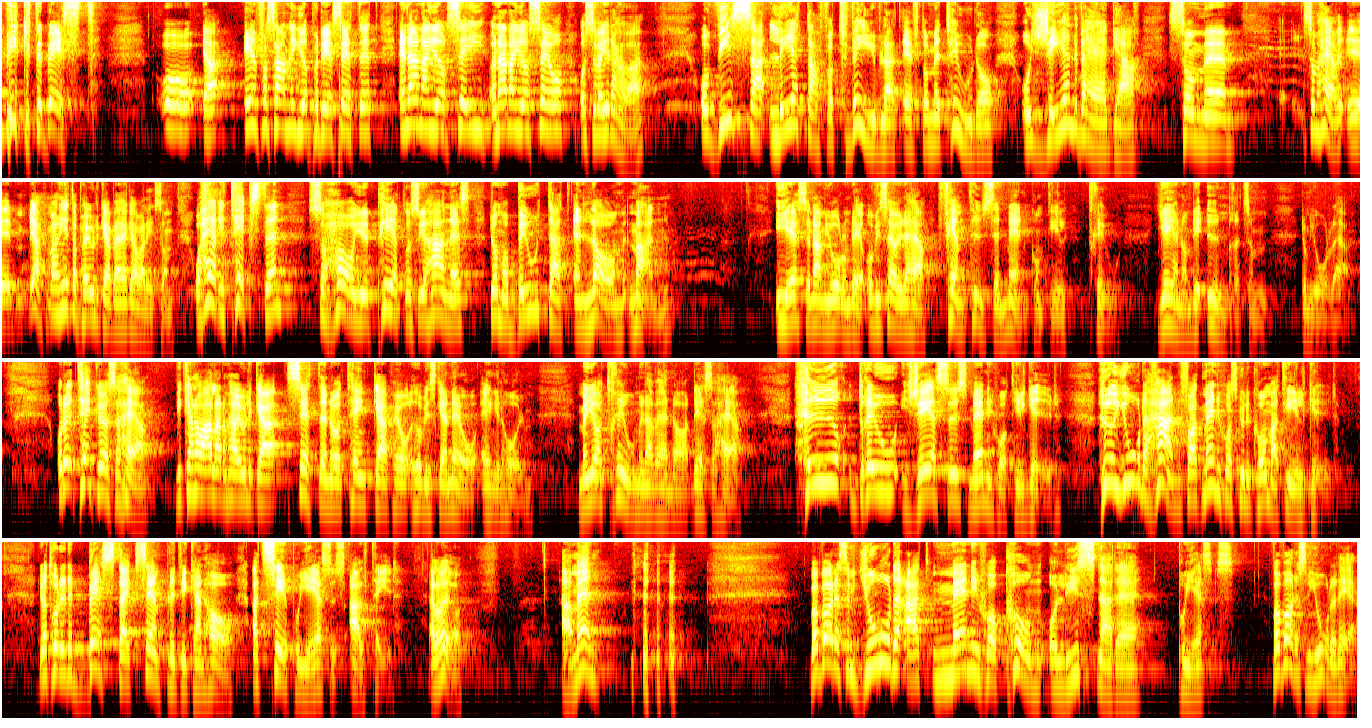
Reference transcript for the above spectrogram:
Vilket är bäst? Och ja, en församling gör på det sättet, en annan gör si, en annan gör så och så vidare. Va? Och vissa letar förtvivlat efter metoder och genvägar som, eh, som här, eh, ja, man hittar på olika vägar. Va, liksom. Och här i texten så har ju Petrus och Johannes, de har botat en lam man. I Jesu namn gjorde de det. Och vi ser ju det här, 5000 män kom till tro genom det undret som de gjorde där. Och då tänker jag så här, vi kan ha alla de här olika sätten att tänka på hur vi ska nå Ängelholm. Men jag tror mina vänner, det är så här. Hur drog Jesus människor till Gud? Hur gjorde han för att människor skulle komma till Gud? Jag tror det är det bästa exemplet vi kan ha, att se på Jesus alltid. Eller hur? Amen. Vad var det som gjorde att människor kom och lyssnade på Jesus? Vad var det som gjorde det?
